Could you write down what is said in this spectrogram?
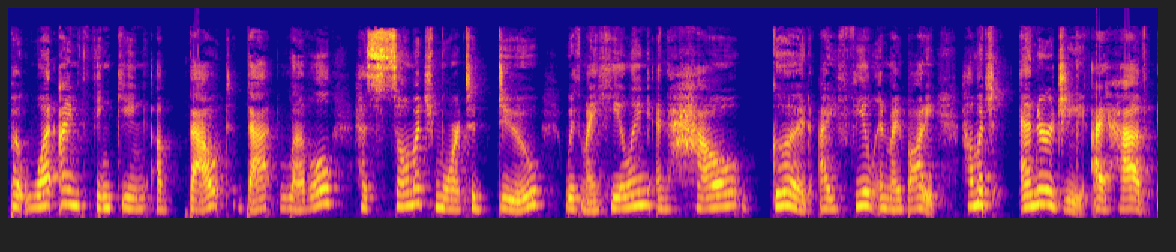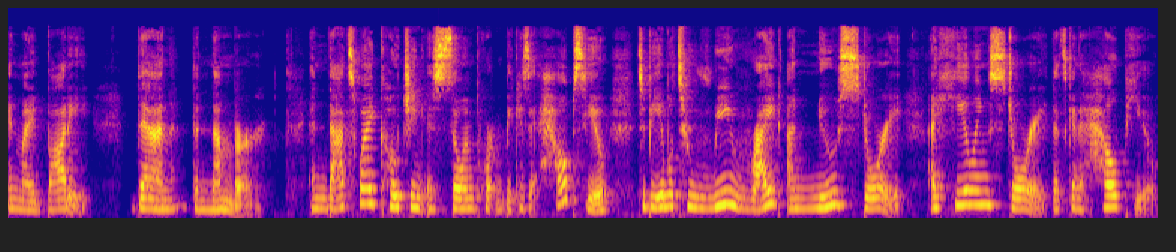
But what I'm thinking about that level has so much more to do with my healing and how good I feel in my body, how much energy I have in my body than the number. And that's why coaching is so important because it helps you to be able to rewrite a new story, a healing story that's going to help you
